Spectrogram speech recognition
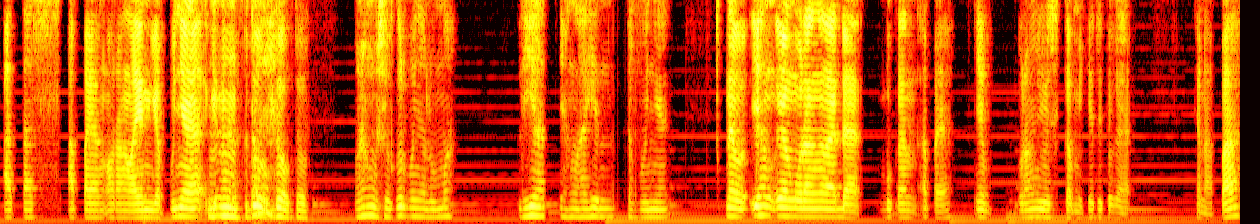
atas apa yang orang lain gak punya gitu. Mm-mm, betul betul betul. Orang bersyukur punya rumah lihat yang lain gak punya. Nah yang yang orang rada bukan apa ya ya orang juga suka mikir itu kayak kenapa?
